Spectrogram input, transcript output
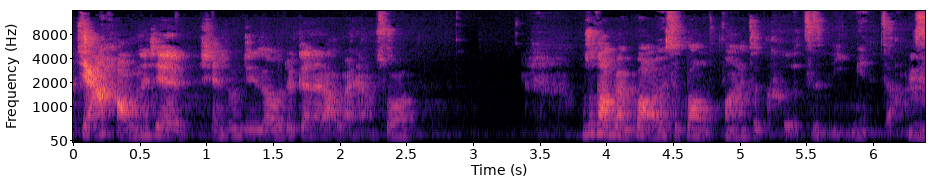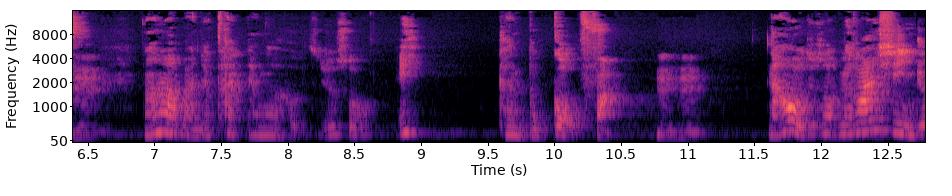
夹好那些咸酥鸡之后，我就跟那老板讲说。我说：“老板，不好意思，帮我放在这个盒子里面，这样子。嗯”然后老板就看他那个盒子，就说：“哎、欸，可能不够放。嗯哼”然后我就说：“没关系，你就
